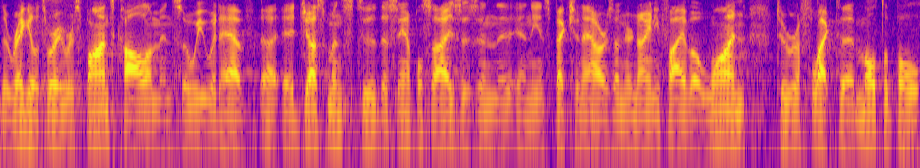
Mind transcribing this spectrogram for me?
the regulatory response column, and so we would have uh, adjustments to the sample sizes and the, and the inspection hours under 9501 to reflect uh, multiple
